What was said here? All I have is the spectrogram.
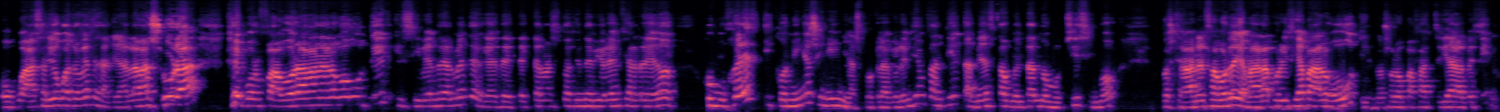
o ha salido cuatro veces a tirar la basura, que por favor hagan algo útil y si ven realmente que detectan una situación de violencia alrededor con mujeres y con niños y niñas, porque la violencia infantil también está aumentando muchísimo, pues que hagan el favor de llamar a la policía para algo útil, no solo para fastidiar al vecino.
